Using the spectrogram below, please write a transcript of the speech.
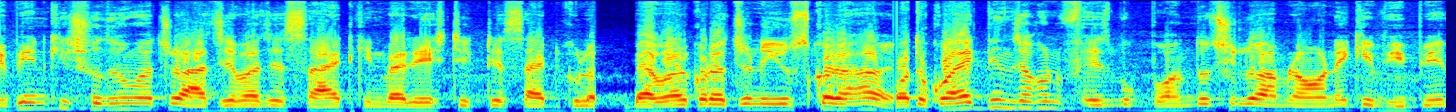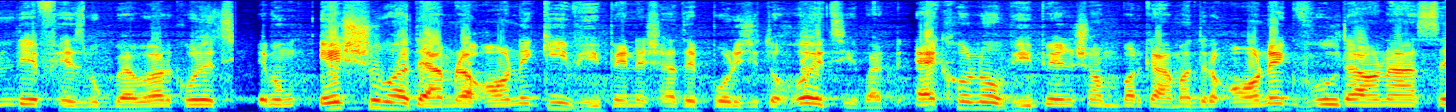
ভিপিএন কি শুধুমাত্র আজে বাজে সাইট কিংবা রেস্ট্রিক্টেড সাইটগুলো ব্যবহার করার জন্য ইউজ করা হয়? গত কয়েকদিন যখন ফেসবুক বন্ধ ছিল, আমরা অনেকে ভিপিএন দিয়ে ফেসবুক ব্যবহার করেছি এবং এর সুবাদে আমরা অনেকেই ভিপিএন এর সাথে পরিচিত হয়েছি বাট এখনও ভিপিএন সম্পর্কে আমাদের অনেক ভুল ধারণা আছে।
